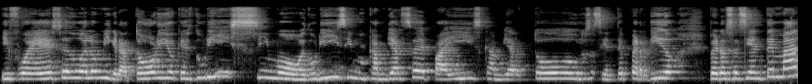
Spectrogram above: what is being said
y fue ese duelo migratorio que es durísimo, durísimo, cambiarse de país, cambiar todo, uno se siente perdido, pero se siente mal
